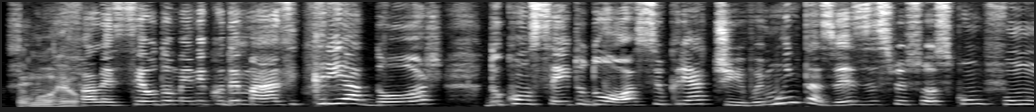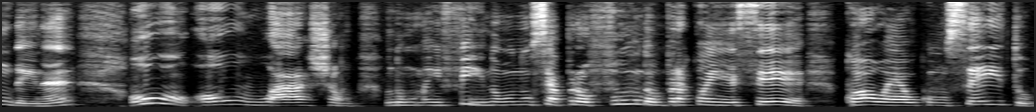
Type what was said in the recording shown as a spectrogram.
Você morreu. Faleceu Domênico De Masi, criador do conceito do ócio criativo. E muitas vezes as pessoas confundem, né? Ou, ou acham, não- enfim, não, não se aprofundam para conhecer qual é o conceito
